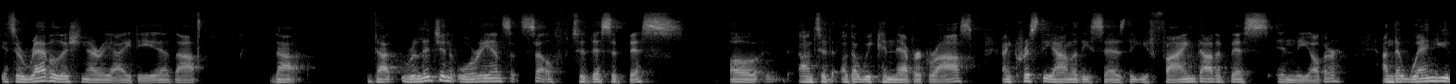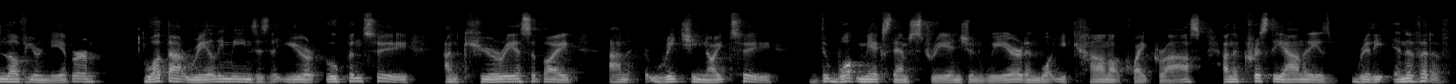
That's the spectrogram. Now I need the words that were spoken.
it's a revolutionary idea that that that religion orients itself to this abyss uh, and to uh, that we can never grasp. And christianity says that you find that abyss in the other and that when you love your neighbor what that really means is that you're open to and curious about and reaching out to the, what makes them strange and weird and what you cannot quite grasp. And that Christianity is really innovative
